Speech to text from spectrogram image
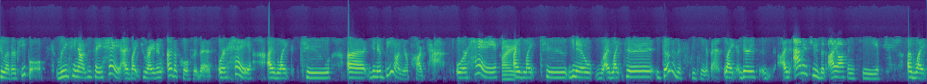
to other people reaching out to say, hey, I'd like to write an article for this, or hey, I'd like to, uh, you know, be on your podcast. or hey, right. I'd like to, you know, I'd like to go to this speaking event. Like there's an attitude that I often see of like,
